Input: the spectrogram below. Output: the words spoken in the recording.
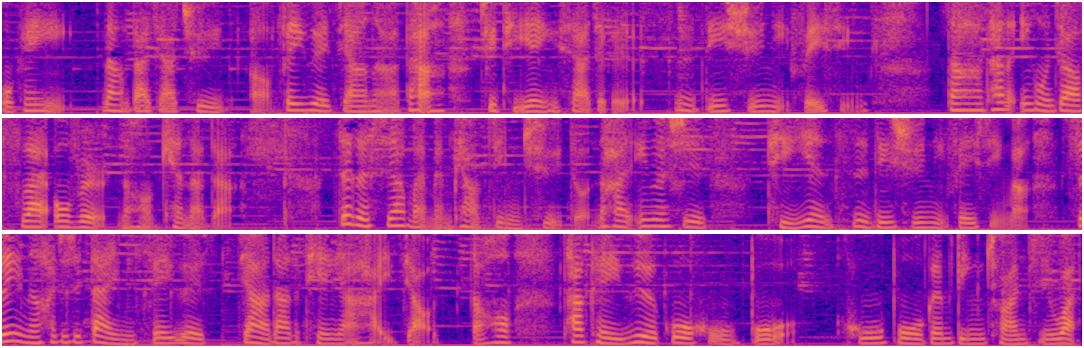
我可以。让大家去呃飞越加拿大，去体验一下这个四 D 虚拟飞行。那它的英文叫 Fly Over，然后 Canada，这个是要买门票进去的。那它因为是体验四 D 虚拟飞行嘛，所以呢，它就是带你飞越加拿大的天涯海角，然后它可以越过湖泊、湖泊跟冰川之外，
